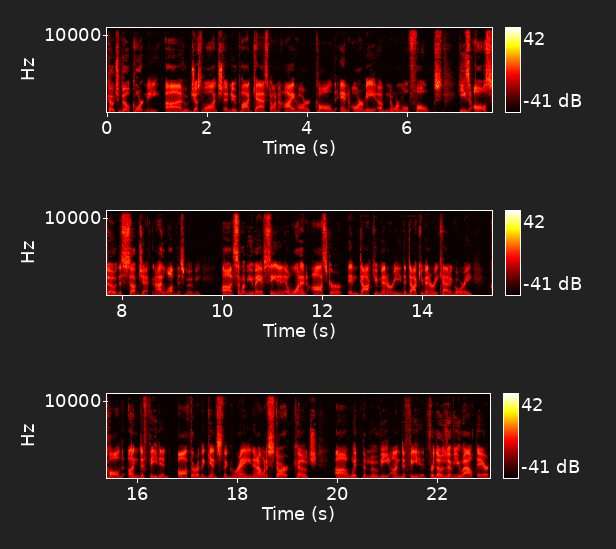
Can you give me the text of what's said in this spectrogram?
Coach Bill Courtney, uh, who just launched a new podcast on iHeart called An Army of Normal Folks. He's also the subject, and I love this movie. Uh, some of you may have seen it. It won an Oscar in documentary, the documentary category called Undefeated, author of Against the Grain. And I want to start, coach, uh, with the movie Undefeated. For those of you out there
